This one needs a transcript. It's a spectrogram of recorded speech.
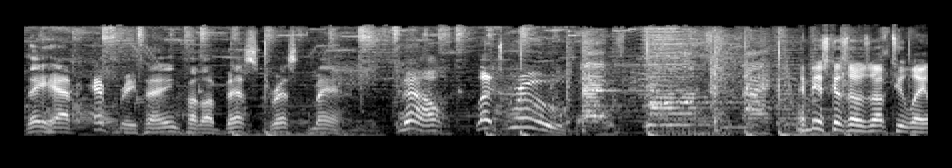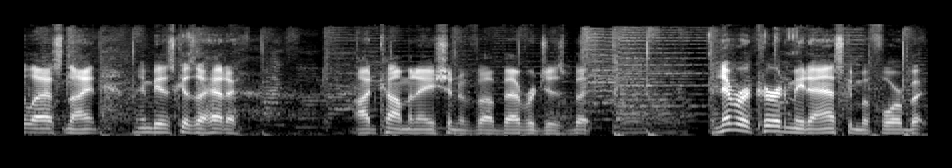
they have everything for the best dressed man. Now, let's groove. Maybe it's because I was up too late last night. Maybe it's because I had a odd combination of uh, beverages, but it never occurred to me to ask him before. But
